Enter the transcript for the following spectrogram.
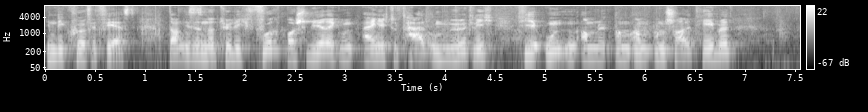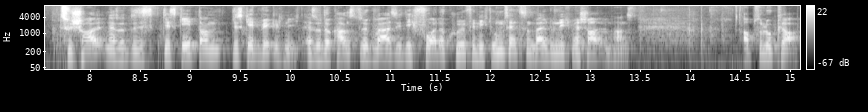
in die Kurve fährst, dann ist es natürlich furchtbar schwierig und eigentlich total unmöglich, hier unten am, am, am Schalthebel zu schalten. Also das, das, geht dann, das geht wirklich nicht. Also da kannst du quasi dich vor der Kurve nicht umsetzen, weil du nicht mehr schalten kannst. Absolut klar.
